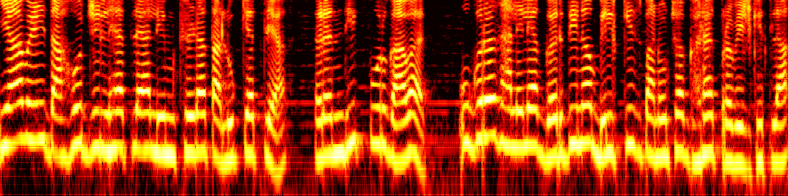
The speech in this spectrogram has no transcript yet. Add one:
यावेळी दाहोद जिल्ह्यातल्या लिमखेडा तालुक्यातल्या रंधिकपूर गावात उग्र झालेल्या गर्दीनं बिल्किस बानोच्या घरात प्रवेश घेतला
